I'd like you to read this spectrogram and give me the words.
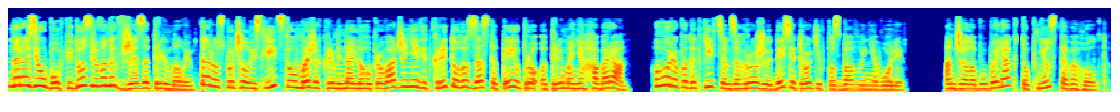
Наразі обох підозрюваних вже затримали та розпочали слідство в межах кримінального провадження, відкритого за статтею про отримання хабара. Горе податківцям загрожує 10 років позбавлення волі. Анжела Бубеляк, Топ Ньюс, ТВ Голд.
